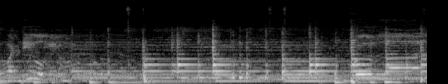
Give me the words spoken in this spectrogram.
ਵੱਡੀ ਹੋ ਗਈ ਬੋਲਾ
